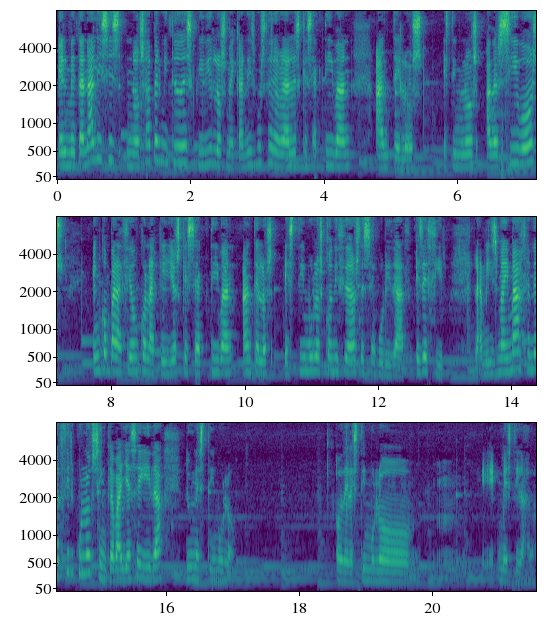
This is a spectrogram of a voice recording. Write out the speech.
El metaanálisis nos ha permitido describir los mecanismos cerebrales que se activan ante los estímulos aversivos en comparación con aquellos que se activan ante los estímulos condicionados de seguridad, es decir, la misma imagen del círculo sin que vaya seguida de un estímulo o del estímulo investigado.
